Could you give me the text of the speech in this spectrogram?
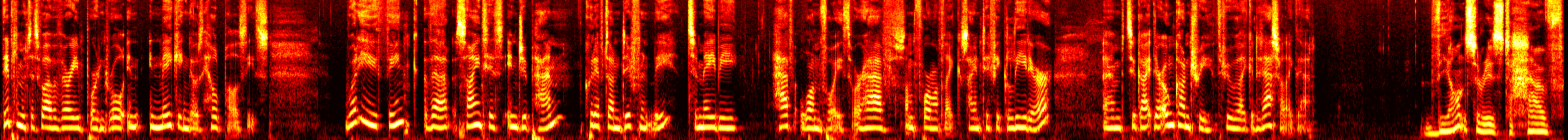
diplomats as well have a very important role in, in making those health policies. What do you think that scientists in Japan could have done differently to maybe have one voice or have some form of like scientific leader um, to guide their own country through like a disaster like that? The answer is to have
